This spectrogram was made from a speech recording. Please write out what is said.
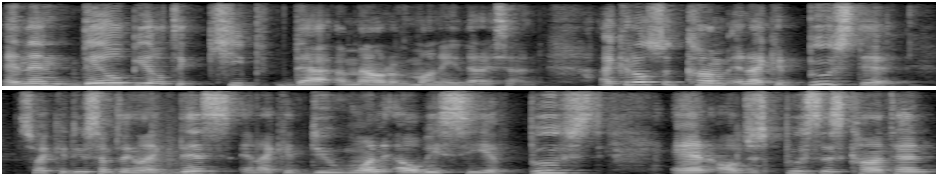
and then they'll be able to keep that amount of money that I send. I could also come and I could boost it. So I could do something like this, and I could do one LBC of boost, and I'll just boost this content,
